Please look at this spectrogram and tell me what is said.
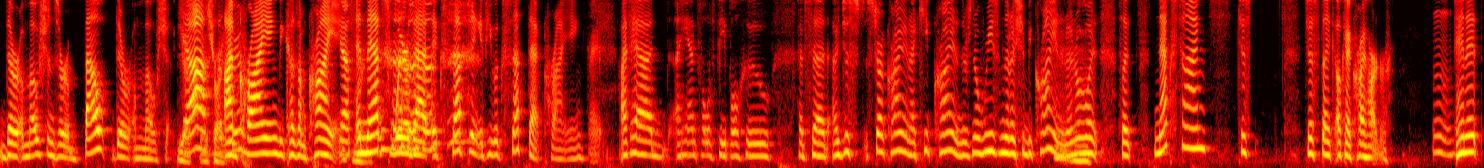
their emotions are about their emotions. Yes, Yeah, that's right. I'm crying because I'm crying. Yes. And that's where that accepting, if you accept that crying, Right. I've had a handful of people who have said, I just start crying and I keep crying and there's no reason that I should be crying. And I don't mm-hmm. want. it's like, next time, just, just think, okay, cry harder. Mm. And it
